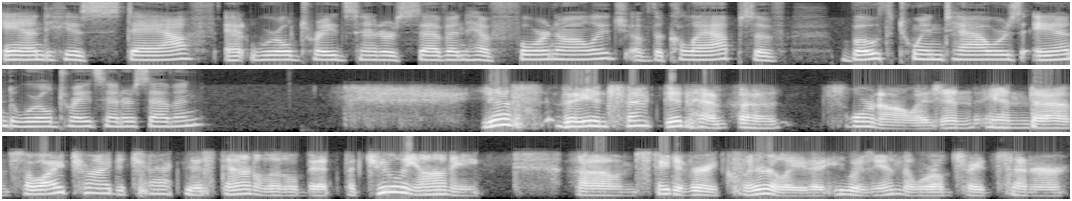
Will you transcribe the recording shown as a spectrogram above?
and his staff at World Trade Center 7 have foreknowledge of the collapse of both Twin Towers and World Trade Center 7? Yes, they in fact did have uh, foreknowledge, and and uh, so I tried to track this down a little bit. But Giuliani um, stated very clearly that he was in the World Trade Center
